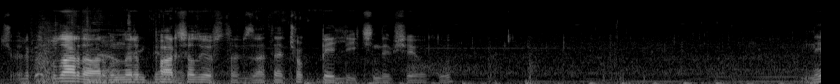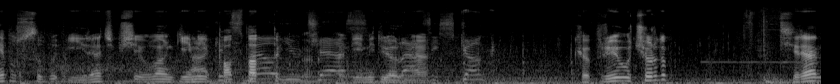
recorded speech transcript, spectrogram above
Şöyle kutular da var. Bunları parçalıyoruz tabi zaten. Çok belli içinde bir şey olduğu. Ne bu sıvı iğrenç bir şey ulan gemiyi patlattık. Ha, Gemi diyorum ya. Köprüyü uçurduk. Tren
